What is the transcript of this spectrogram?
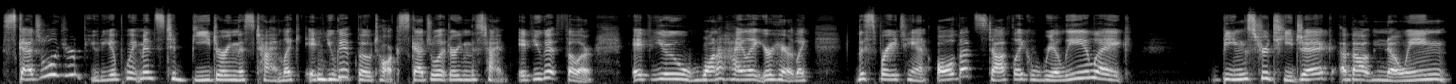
Schedule your beauty appointments to be during this time. Like if you Mhm. get Botox, schedule it during this time. If you get filler, if you want to highlight your hair, like the spray tan, all that stuff, like really like being strategic about knowing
